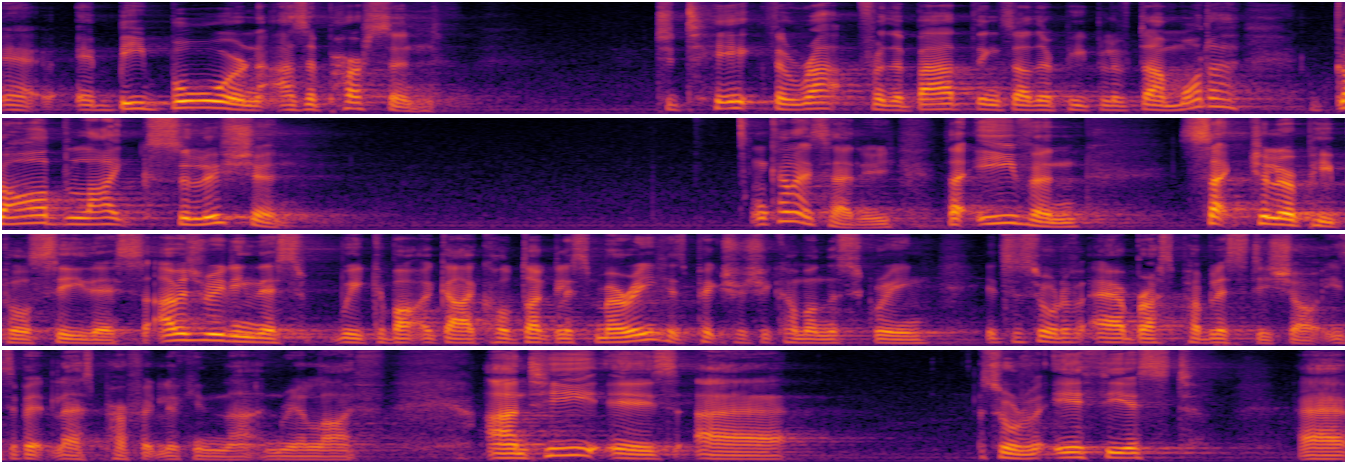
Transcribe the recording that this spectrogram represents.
Uh, be born as a person to take the rap for the bad things other people have done. What a God-like solution. And can I tell you that even Secular people see this. I was reading this week about a guy called Douglas Murray. His picture should come on the screen. It's a sort of airbrush publicity shot. He's a bit less perfect looking than that in real life. And he is a sort of atheist, uh,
